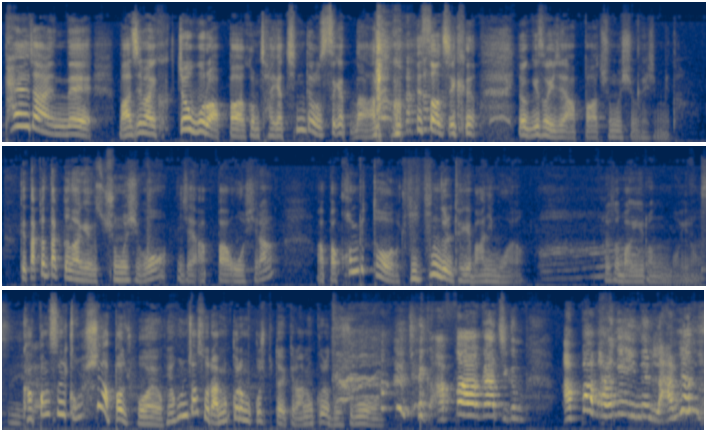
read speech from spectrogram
팔자 했는데 마지막에 극적으로 아빠가 그럼 자기가 침대로 쓰겠다라고 해서 지금 여기서 이제 아빠가 주무시고 계십니다. 이렇게 따끈따끈하게 주무시고 이제 아빠 옷이랑 아빠 컴퓨터 부품들을 되게 많이 모아요. 아, 그래서 막 이런 뭐 이런 좋습니다. 각방 쓰니까 훨씬 아빠도 좋아요. 그냥 혼자서 라면 끓여 먹고 싶다 이렇게 라면 끓여 드시고 제가 아빠가 지금 아빠 방에 있는 라면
